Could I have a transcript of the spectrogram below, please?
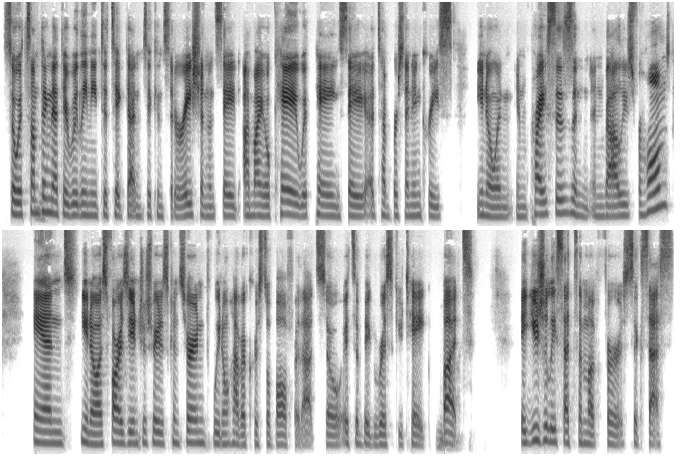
So it's mm-hmm. something that they really need to take that into consideration and say, am I okay with paying, say, a 10% increase, you know, in, in prices and, and values for homes? And, you know, as far as the interest rate is concerned, we don't have a crystal ball for that. So it's a big risk you take, mm-hmm. but it usually sets them up for success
